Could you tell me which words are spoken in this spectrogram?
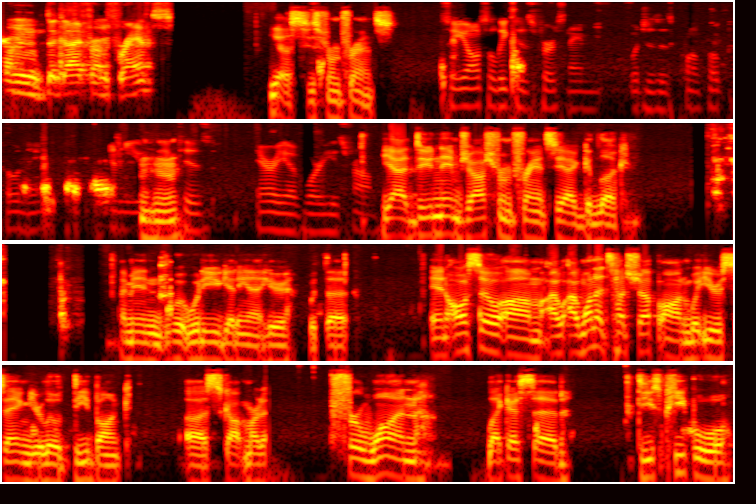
from the guy from France. Yes, he's from France. So you also leaked his first name, which is his quote unquote code name, and you Mhm. leaked his area of where he's from. Yeah, dude named Josh from France. Yeah, good luck. I mean, what, what are you getting at here with that? And also, um, I, I want to touch up on what you were saying, your little debunk, uh, Scott Martin. For one, like I said, these people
